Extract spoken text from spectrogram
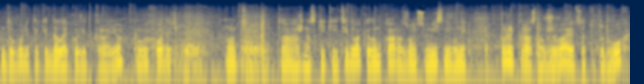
доволі таки далеко від краю виходить. От, та аж наскільки. І ці два килимка разом сумісні, вони прекрасно вживаються тут удвох.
